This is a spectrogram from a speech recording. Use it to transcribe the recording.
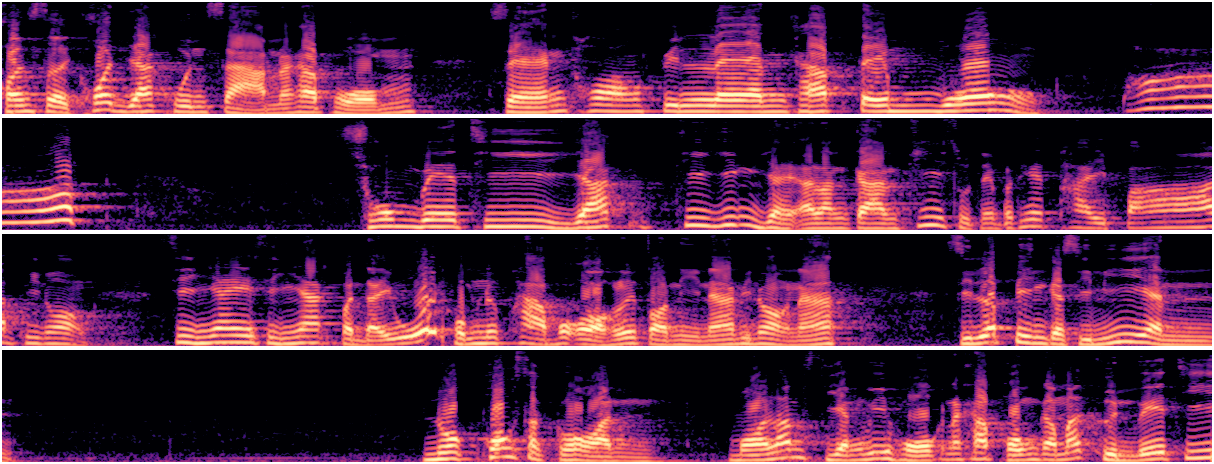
คอนเสิร์ตโคตรยักษ์คูณ3นะครับผม แสงทองฟินแลนด์ครับ เต็มวงพาดชมเวทียักษ์ที่ยิ่งใหญ่อลังการที่สุดในประเทศไทยปาดพี่น้องสีใหญ่สียักษ์ปันใดโอ้ยผมนึกภาพบ่ออกเลยตอนนี้นะพี่น้องนะ ศิลปินกับสีเมียนนกพงศกร หมอลำเสียงวีหกนะครับ ผมกับมาขืนเวที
